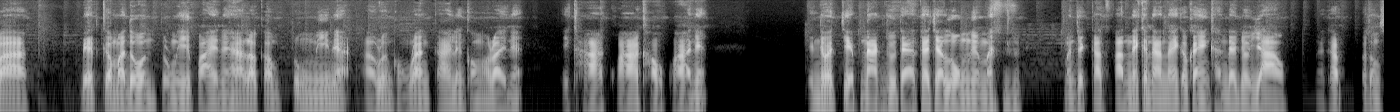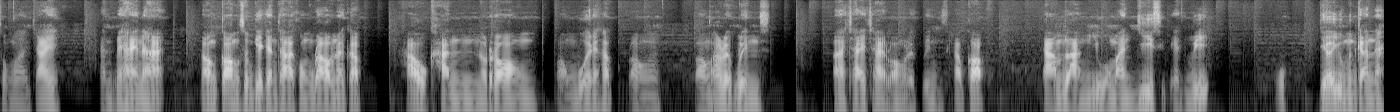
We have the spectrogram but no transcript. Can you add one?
ว่า เบสก็มาโดนตรงนี้ไปนะฮะแล้วก็พรุ่งนี้เนี่ยเเรื่องของร่างกายเรื่องของอะไรเนี่ยไอ้ขาขวาเข่าขวาเนี่ย เห็นได้ว่าเจ็บหนักอยู่แต่แต่จะลงเนี่ยมันมันจะกัดฟันได้ขนาดไหนกับการแข่งขันแบบยาวๆนะครับ ก็ต้องส่งกำลังใจกันไปให้นะฮะน้องกล้องสมเกียรติจันทาของเรานะครับ เข้าคันรองรองบวยนะครับรองรองอเล็กวินส์อ่าใช่ใช่รองอเล็กวินส์ครับก็ตามหลังอยู่ประมาณ 21 วิโอ้เยอะอยู่เหมือนกันนะ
